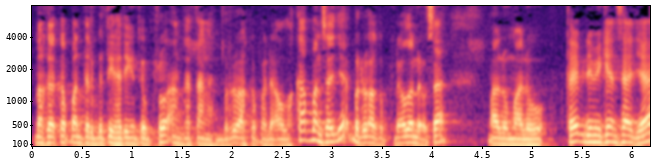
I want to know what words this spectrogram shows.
Maka kapan terbetik hati kita berdoa, angkat tangan, berdoa kepada Allah. Kapan saja berdoa kepada Allah, tidak usah malu-malu. Tapi demikian saja,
